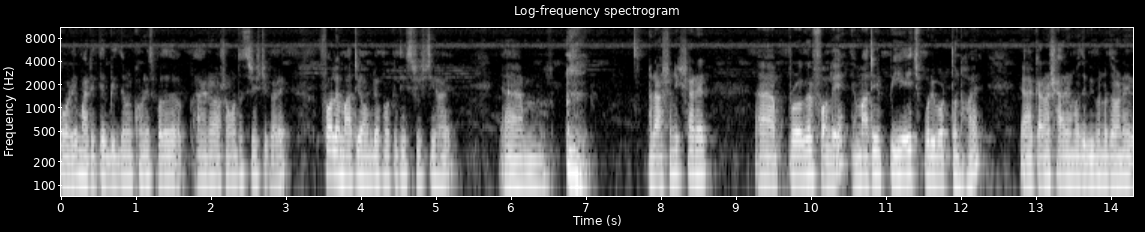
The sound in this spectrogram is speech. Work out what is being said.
করে মাটিতে বিদ্যমান খনিজ পদার্থ আয়নের অসমতা সৃষ্টি করে, ফলে মাটি অম্লীয় প্রকৃতির সৃষ্টি হয়। রাসায়নিক সারের প্রয়োগের ফলে মাটির পিএইচ পরিবর্তন হয়। কারণ সারের মধ্যে বিভিন্ন ধরনের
